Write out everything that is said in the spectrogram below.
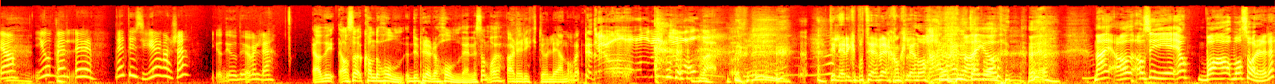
ja, Jo, vel uh, litt usikker, kanskje. Jo, jo, det gjør vel det. Ja, det, altså, kan du holde Du prøver å holde igjen, liksom? Å, er det riktig å le nå? De ler ikke på TV, jeg kan ikke le nå. Nei, nei, nei, Nei, al altså, ja. Hva, hva svarer dere?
